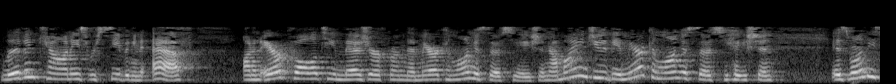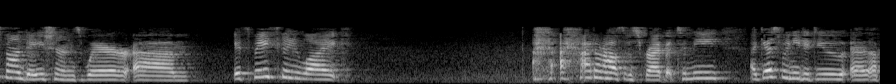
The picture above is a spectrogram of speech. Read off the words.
live in counties receiving an F on an air quality measure from the American Lung Association. Now, mind you, the American Lung Association is one of these foundations where um, it's basically like I, I don't know how to describe it. To me, I guess we need to do a, a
